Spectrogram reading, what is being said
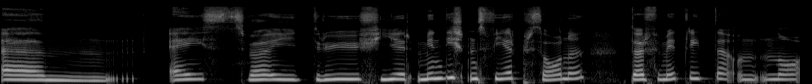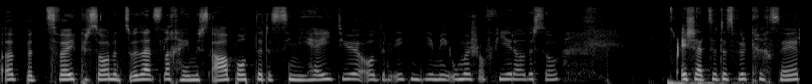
ähm, eins, zwei, drei, vier, mindestens vier Personen dürfen mitreiten und noch etwa zwei Personen zusätzlich haben mir es angeboten, dass sie mich heimtun oder irgendwie mich umchauffieren oder so. Ich schätze das wirklich sehr.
